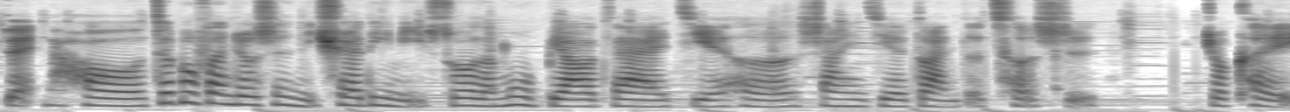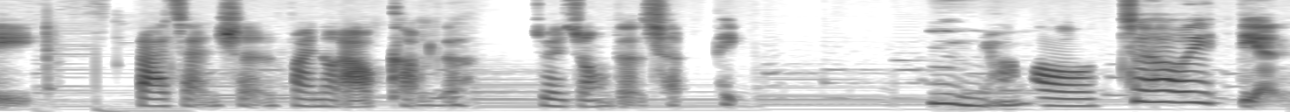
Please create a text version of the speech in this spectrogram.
对，然后这部分就是你确定你所有的目标，再结合上一阶段的测试。就可以发展成 final outcome 的最终的成品。嗯，然后最后一点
